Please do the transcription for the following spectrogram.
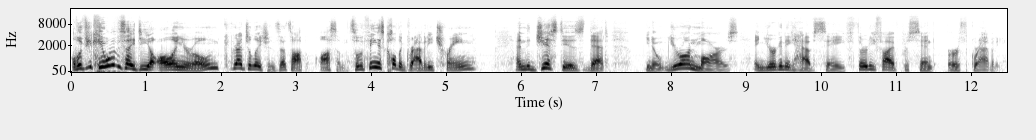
Although if you came up with this idea all on your own, congratulations, that's awesome. So the thing is called a gravity train. And the gist is that, you know, you're on Mars and you're going to have, say, 35% Earth gravity.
